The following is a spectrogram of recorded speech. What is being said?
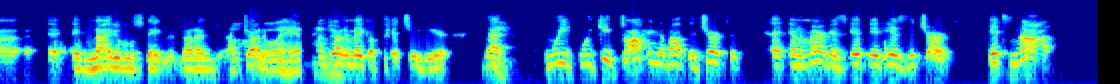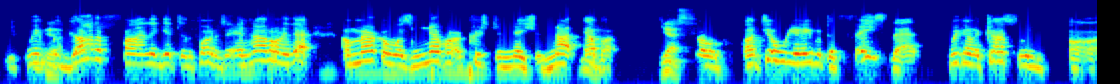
uh, ignitable statement, but I'm, I'm trying to go ahead. I'm trying to make a picture here that yeah. we we keep talking about the church in America as if it is the church. It's not. We yeah. we gotta finally get to the point of and not only that, America was never a Christian nation, not ever. Yes. So until we're able to face that, we're going to constantly uh,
